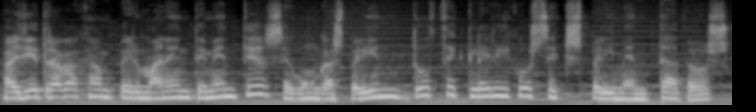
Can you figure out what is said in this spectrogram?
Allí trabajan permanentemente, según Gasperín, 12 clérigos experimentados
